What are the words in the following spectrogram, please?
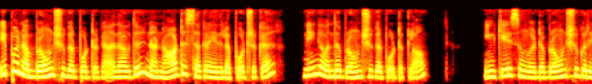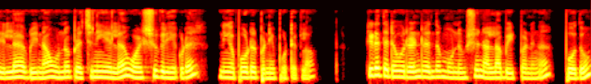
இப்போ நான் ப்ரவுன் சுகர் போட்டிருக்கேன். அதாவது நான் நாட்டு சர்க்கரை இதில் போட்டிருக்கேன். நீங்க வந்து ப்ரவுன் சுகர் போட்டுக்கலாம். இன்கேஸ் உங்ககிட்ட ப்ரவுன் சுகர் இல்ல அப்படின்னா, ஒண்ணும் பிரச்சனையே இல்ல. ஒயிட் சுகரையே கூட நீங்க பவுடர் பண்ணி போட்டுக்கலாம். கிட்டத்தட்ட ஒரு 2லேருந்து 3 நிமிஷம் நல்லா பீட் பண்ணுங்கள் போதும்.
